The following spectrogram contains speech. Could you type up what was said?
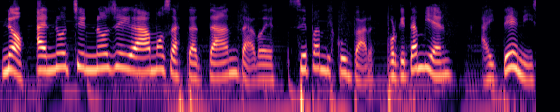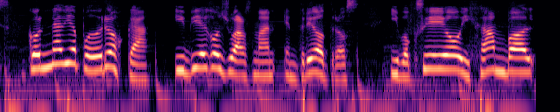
No, anoche no llegamos hasta tan tarde. Sepan disculpar, porque también hay tenis, con Nadia Podoroska y Diego Schwarzman, entre otros, y boxeo y handball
